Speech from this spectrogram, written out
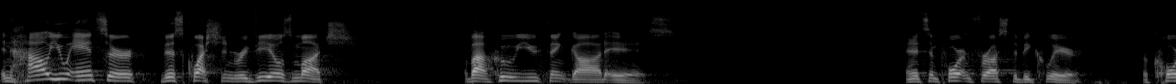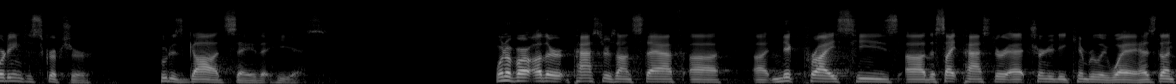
And how you answer this question reveals much about who you think God is. And it's important for us to be clear. According to Scripture, who does God say that He is? One of our other pastors on staff, uh, uh, Nick Price, he's uh, the site pastor at Trinity Kimberly Way, has done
